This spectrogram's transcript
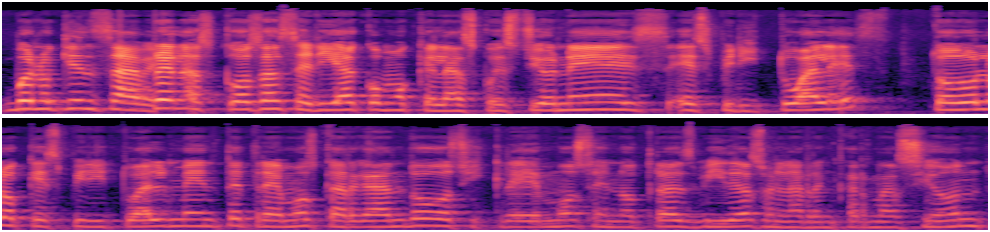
bueno, quién sabe. de las cosas sería como que las cuestiones espirituales todo lo que espiritualmente traemos cargando o si creemos en otras vidas o en la reencarnación,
